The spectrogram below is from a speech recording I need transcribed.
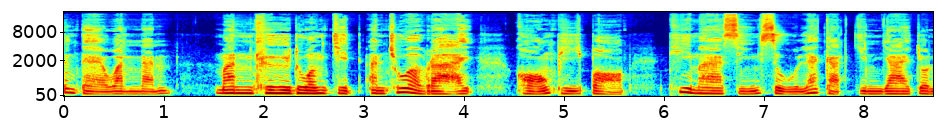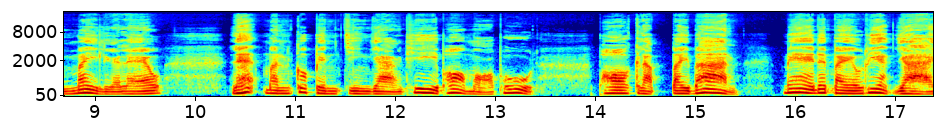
ตั้งแต่วันนั้น มันคือดวงจิตอันชั่วร้าย ของผีปอบที่มาสิงสู่และกัดกินยายจนไม่เหลือแล้ว และมันก็เป็นจริงอย่างที่พ่อหมอพูด พอกลับไปบ้าน แม่ได้ไปเรียกยาย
